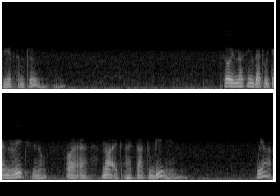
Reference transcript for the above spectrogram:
Do you have some clue? So it's nothing that we can reach, you know. Or uh, now I, I start to be. We are.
